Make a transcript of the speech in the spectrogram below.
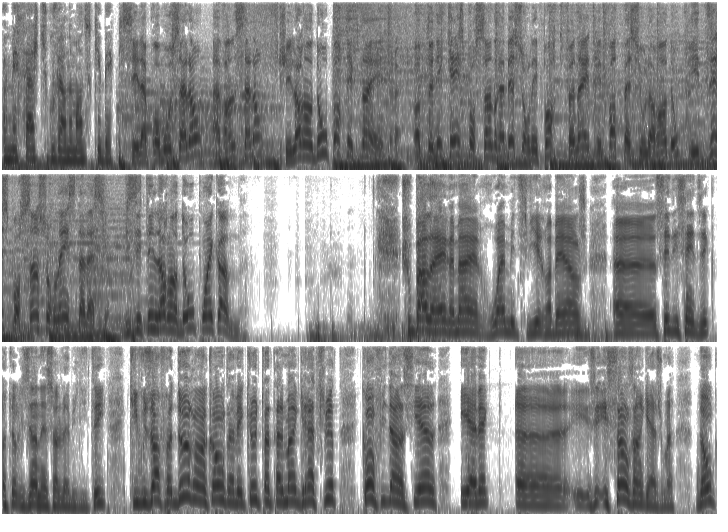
Un message du gouvernement du Québec. C'est la promo salon, avant le salon, chez Lorando Portes et Fenêtres. Obtenez 15 de rabais sur les portes, fenêtres et portes patio Lorando et 10 sur l'installation. Visitez lorando.com. Je vous parle de RMR, Roi, Métivier, Roberge. Euh, c'est des syndics autorisés en insolvabilité qui vous offrent deux rencontres avec eux totalement gratuites, confidentielles et avec euh, et, et sans engagement. Donc,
